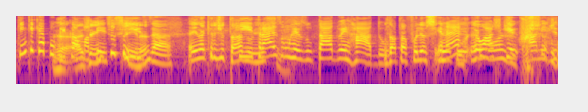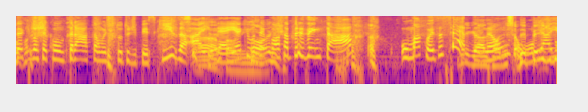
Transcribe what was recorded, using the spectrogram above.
Quem que quer publicar É, uma gente sim, né? pesquisa É inacreditável que isso. traz um resultado errado? O Datafolha assim, né? é, eu acho que à medida que você contrata um instituto de pesquisa, a ideia é que você possa apresentar uma coisa certa, Obrigado, não. Isso é Depende aí do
